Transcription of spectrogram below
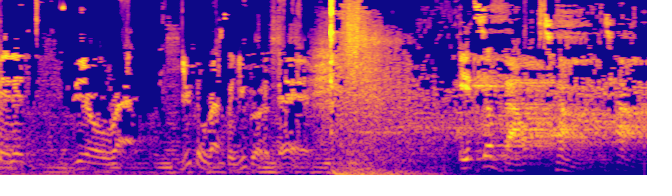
minutes, zero rest. You can rest when you go to bed. It's about time. time.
